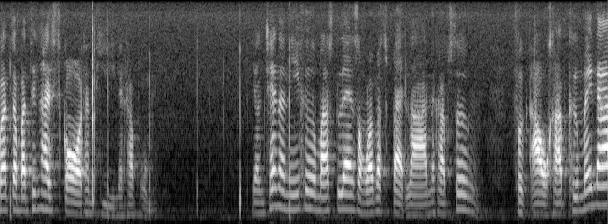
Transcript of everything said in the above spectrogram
มันจะบันทึก High Score ทันทีนะครับผม อย่างเช่นอันนี้คือ m a s t l a n d 288 ล้านนะครับ ซึ่งฝึกเอาครับ คือไม่น่า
